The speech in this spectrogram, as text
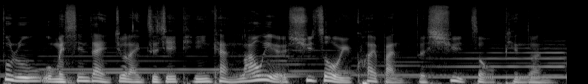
不如我们现在就来直接听听看拉威尔续奏与快板的续奏片段。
